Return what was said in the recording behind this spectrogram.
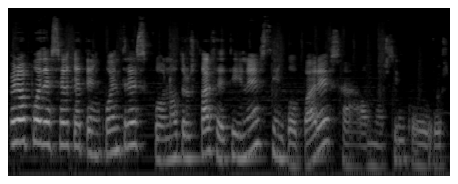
pero puede ser que te encuentres con otros calcetines, 5 pares a unos 5 euros.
